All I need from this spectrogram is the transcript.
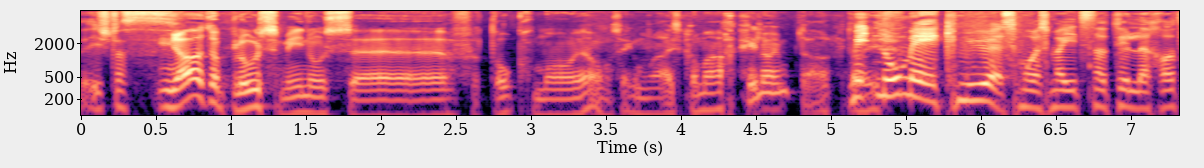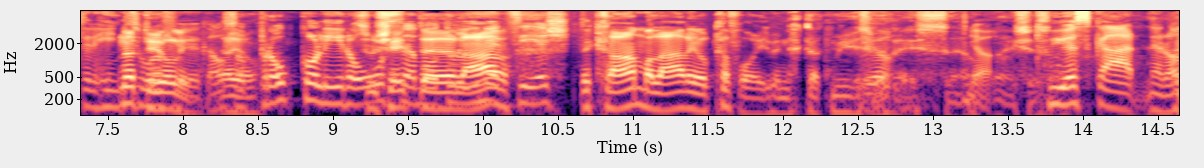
ist das Ja, so plus, minus äh, verdrucken wir, ja, sagen wir 1,8 Kilo im Tag. Das Mit ist- nur mehr Gemüse muss man jetzt natürlich oder hinzufügen. Natürlich, Also ja, ja. Brokkoli, Rosen, die du äh, Lara- reinziehst. Der Kramer Lario keine Freude, wenn ich gerade Gemüse. Ja, das ist so. Gemüsegärtner oder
